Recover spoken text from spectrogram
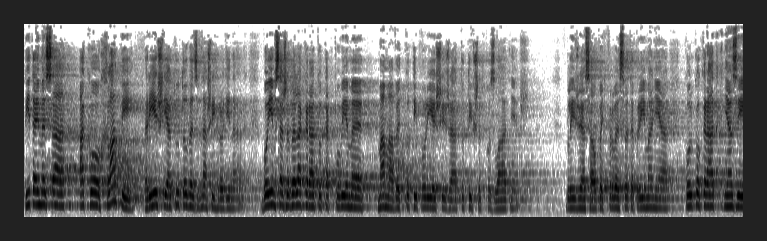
pýtajme sa, ako chlapi riešia túto vec v našich rodinách. Bojím sa, že veľakrát to tak povieme, mama, veď to ty poriešiš a to ty všetko zvládneš. Blížia sa opäť prvé sveté príjmania. Koľkokrát kňazi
